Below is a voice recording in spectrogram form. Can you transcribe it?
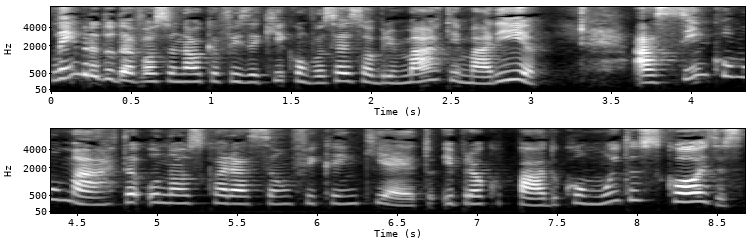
Lembra do devocional que eu fiz aqui com vocês sobre Marta e Maria? Assim como Marta, o nosso coração fica inquieto e preocupado com muitas coisas.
